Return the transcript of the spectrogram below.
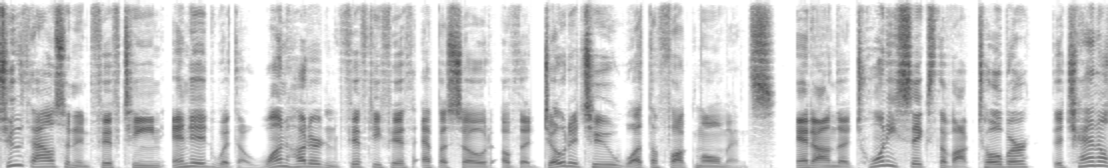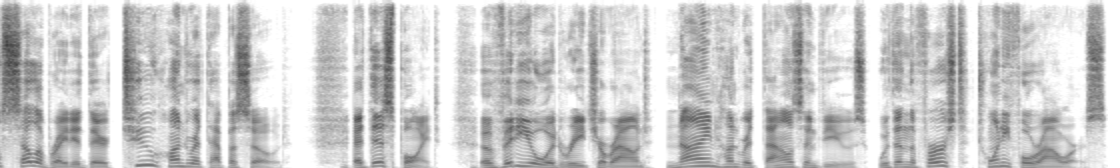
2015 ended with the 155th episode of the Dota 2 What the Fuck Moments, and on the 26th of October, the channel celebrated their 200th episode. At this point, a video would reach around 900,000 views within the first 24 hours.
